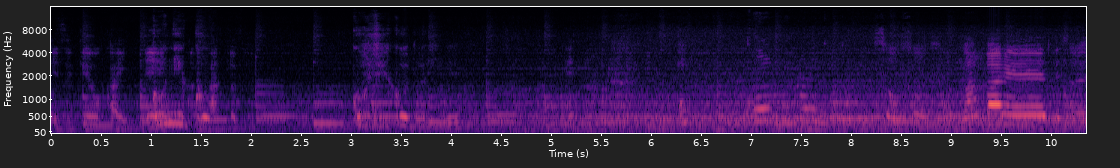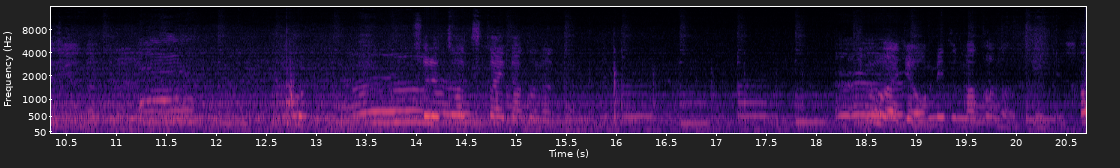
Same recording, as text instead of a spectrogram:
日付を書いて五肉あの貼っとく。五肉の日ですこれに貼るんだ。そうそうそう。頑張れーってそれえーそれと使いたくなっちゃうね。今日はじゃあお水まかなくていいですか？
